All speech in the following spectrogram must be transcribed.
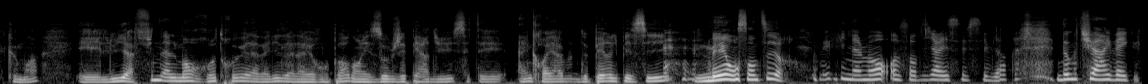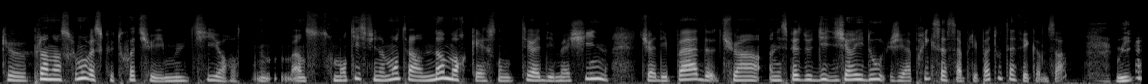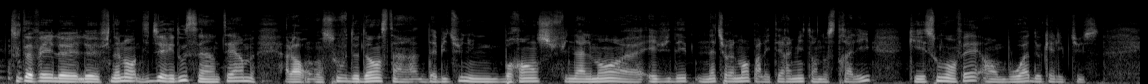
que moi. Et lui a finalement retrouvé la valise à l'aéroport dans les objets perdus. C'était incroyable de péripéties, mais on s'en tire. Mais finalement, on s'en tire et c'est bien. Donc tu arrives avec euh, plein d'instruments parce que toi, tu es multi-instrumentiste. Finalement, tu es un homme orchestre. Donc tu as des machines, tu as des pads, tu as un, espèce de didgeridoo. J'ai appris que ça s'appelait pas tout à fait comme ça. Oui, tout à fait. Le, finalement, didgeridoo, c'est un terme. Alors, on souffle dedans. C'est d'habitude une branche finalement euh, évidée naturellement par les termites en Australie, qui est souvent fait en bois d'eucalyptus.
